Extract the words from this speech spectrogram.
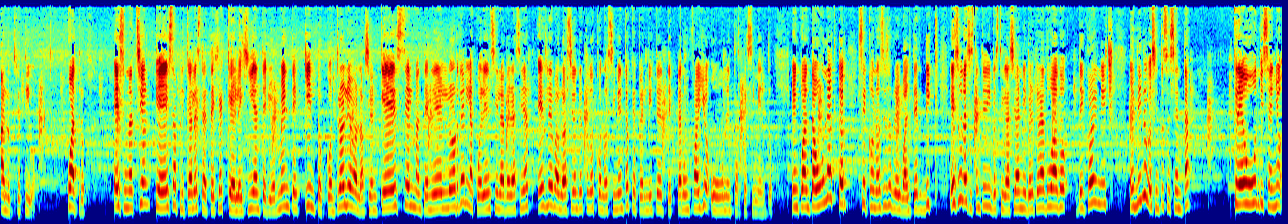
al objetivo. 4. Es una acción que es aplicar la estrategia que elegí anteriormente. Quinto, control y evaluación, que es el mantener el orden, la coherencia y la veracidad. Es la evaluación de todo conocimiento que permite detectar un fallo o un entorpecimiento. En cuanto a un actor, se conoce sobre Walter Dick. Es un asistente de investigación a nivel graduado de Greenwich. En 1960 creó un diseño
